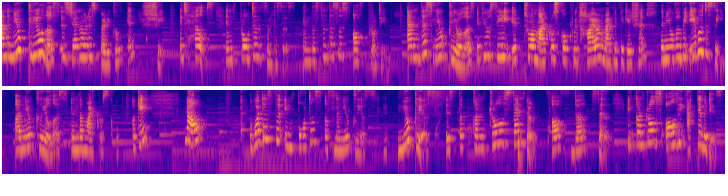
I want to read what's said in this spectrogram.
And the nucleolus is generally spherical in shape. It helps in protein synthesis, in the synthesis of protein. And this nucleolus, if you see it through a microscope with higher magnification, then you will be able to see a nucleolus in the microscope okay now what is the importance of the nucleus nucleus is the control center of the cell. It controls all the activities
